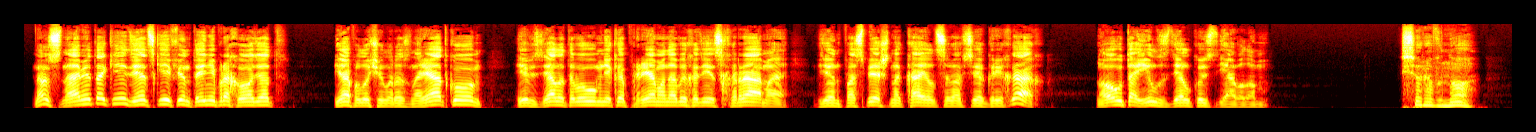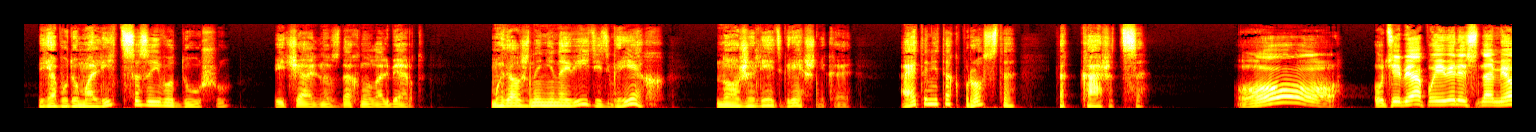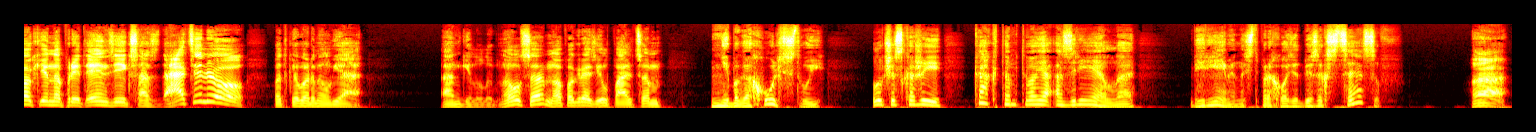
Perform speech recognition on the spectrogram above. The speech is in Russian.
Но с нами такие детские финты не проходят. Я получил разнарядку и взял этого умника прямо на выходе из храма, где он поспешно каялся во всех грехах, но утаил сделку с дьяволом. — Все равно я буду молиться за его душу, — печально вздохнул Альберт. — Мы должны ненавидеть грех, но жалеть грешника — а это не так просто, как кажется. — О, у тебя появились намеки на претензии к Создателю? — подковырнул я. Ангел улыбнулся, но погрозил пальцем. — Не богохульствуй. Лучше скажи, как там твоя Азриэлла? Беременность проходит без эксцессов? — А,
